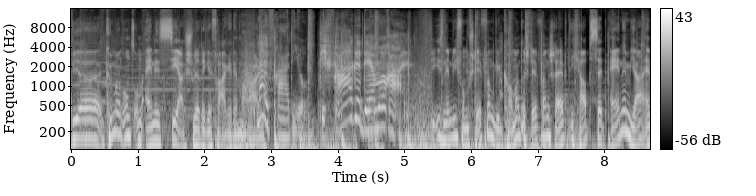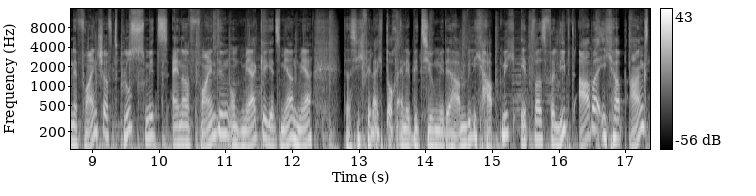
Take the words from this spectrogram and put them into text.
Wir kümmern uns um eine sehr schwierige Frage der Moral. Live-Radio. Die Frage der Moral. Die ist nämlich vom Stefan gekommen. Der Stefan schreibt, ich habe seit einem Jahr eine Freundschaft plus mit einer Freundin und merke jetzt mehr und mehr, dass ich vielleicht doch eine Beziehung mit ihr haben will. Ich habe mich etwas verliebt, aber ich habe Angst,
